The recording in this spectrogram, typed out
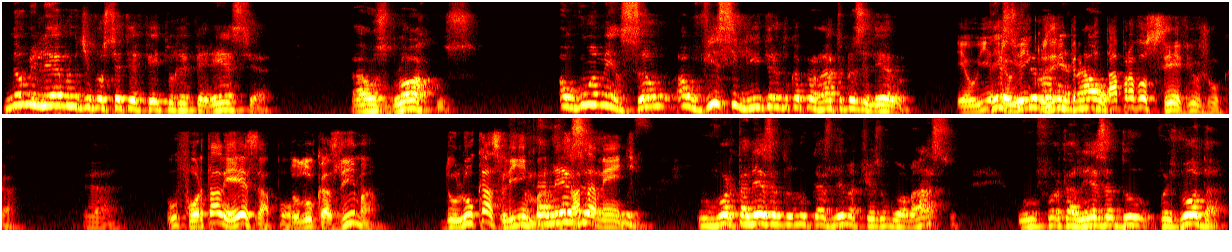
não me lembro de você ter feito referência aos blocos alguma menção ao vice-líder do Campeonato Brasileiro. Eu ia, eu ia inclusive perguntar para você, viu, Juca? É. O Fortaleza, pô. Do Lucas Lima? Do Lucas Lima, Fortaleza, exatamente. O, o, Fortaleza do Lucas Lima, que fez um golaço, o Fortaleza do Voda,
